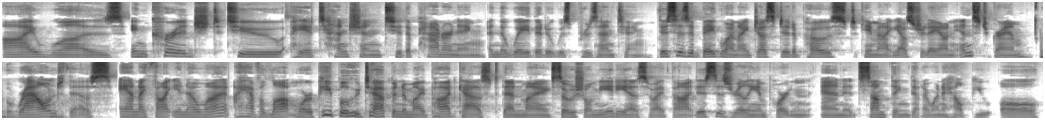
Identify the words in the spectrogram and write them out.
I was encouraged to pay attention to the patterning and the way that it was presenting. This is a big one. I just did a post, came out yesterday on Instagram around this. And I thought, you know what? I have a lot more people who tap into my podcast than my social media. So I thought this is really important. And it's something that I want to help you all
